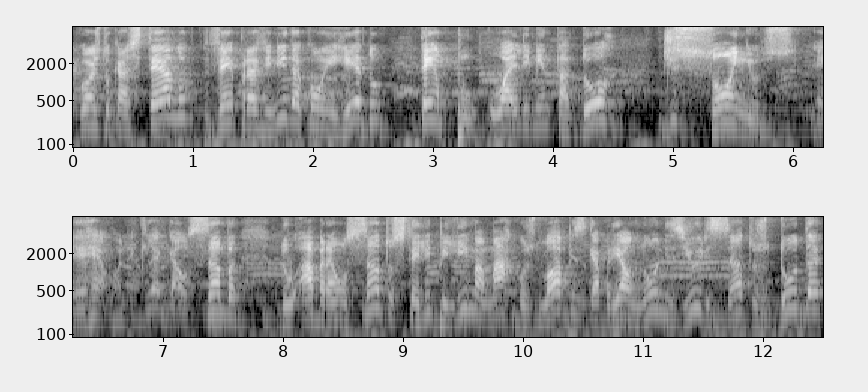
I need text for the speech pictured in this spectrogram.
Dragões do Castelo vem para a avenida com o enredo Tempo, o alimentador de sonhos. É, olha que legal. Samba do Abraão Santos, Felipe Lima, Marcos Lopes, Gabriel Nunes, Yuri Santos, Duda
